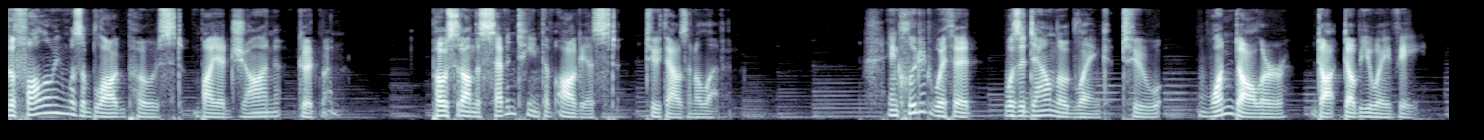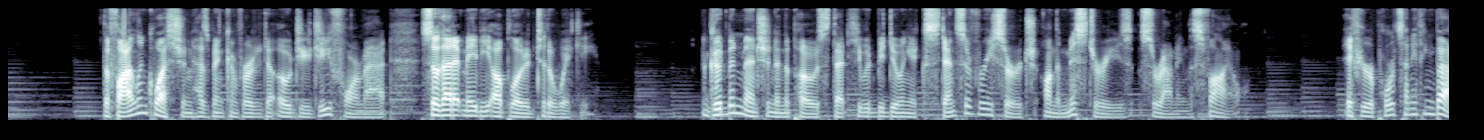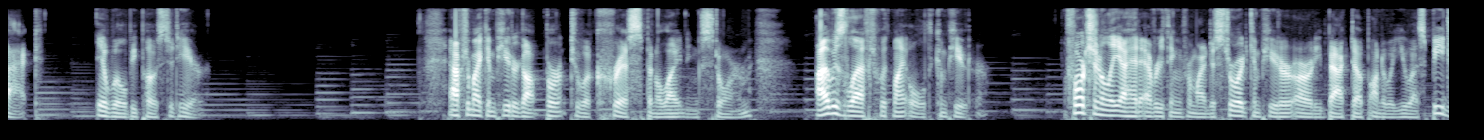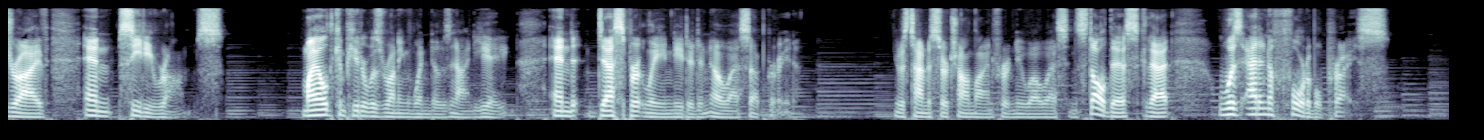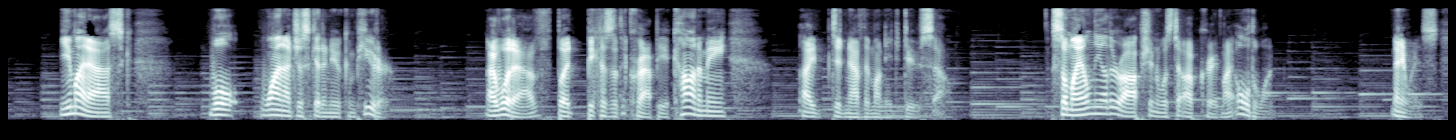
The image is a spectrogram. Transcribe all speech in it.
The following was a blog post by a John Goodman, posted on the 17th of August, 2011. Included with it was a download link to $1.wav. The file in question has been converted to OGG format so that it may be uploaded to the wiki. Goodman mentioned in the post that he would be doing extensive research on the mysteries surrounding this file. If he reports anything back, it will be posted here. After my computer got burnt to a crisp in a lightning storm, I was left with my old computer. Fortunately, I had everything from my destroyed computer already backed up onto a USB drive and CD ROMs. My old computer was running Windows 98 and desperately needed an OS upgrade. It was time to search online for a new OS install disk that was at an affordable price. You might ask, well, why not just get a new computer? I would have, but because of the crappy economy, I didn't have the money to do so. So my only other option was to upgrade my old one. Anyways,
